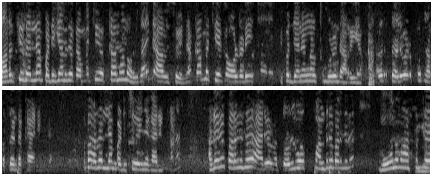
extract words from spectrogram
മറിച്ച് ഇതെല്ലാം പഠിക്കാൻ ഒരു കമ്മിറ്റി വെക്കാന്നാണ് പറഞ്ഞത്. അതിന്റെ ആവശ്യമില്ല. കമ്മിറ്റിയൊക്കെ ഓൾറെഡി ഇപ്പൊ ജനങ്ങൾക്ക് മുഴുവൻ അറിയാം. അതൊരു തെളിവെടുപ്പ് നടത്തേണ്ട കാര്യമില്ല. അപ്പൊ അതെല്ലാം പഠിച്ചു കഴിഞ്ഞ കാര്യങ്ങളാണ്. അദ്ദേഹം പറഞ്ഞത് തൊഴിൽ വകുപ്പ് മന്ത്രി പറഞ്ഞത് മൂന്ന് മാസത്തെ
